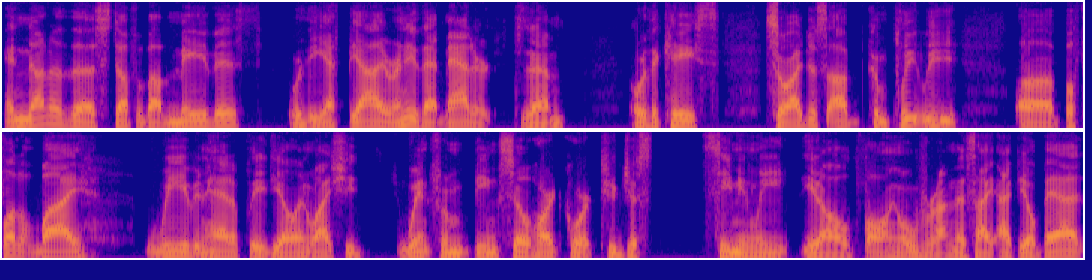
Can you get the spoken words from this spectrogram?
and none of the stuff about Mavis or the FBI or any of that mattered to them or the case. So I just I'm completely uh, befuddled why we even had a plea deal and why she went from being so hardcore to just seemingly, you know, falling over on this. I, I feel bad,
